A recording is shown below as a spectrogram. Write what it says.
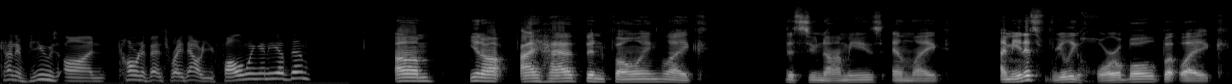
kind of views on current events right now? Are you following any of them? Um, you know, I have been following like the tsunamis and like I mean it's really horrible, but like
